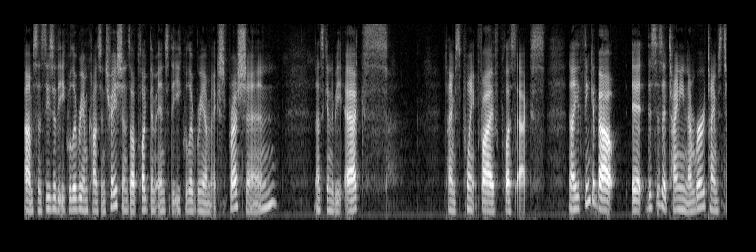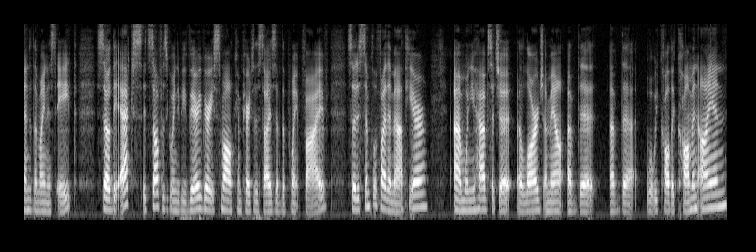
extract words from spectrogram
Um, since these are the equilibrium concentrations, I'll plug them into the equilibrium expression. That's going to be x times 0.5 plus x. Now you think about it, this is a tiny number times 10 to the minus 8th. So the x itself is going to be very, very small compared to the size of the 0.5. So to simplify the math here, um, when you have such a, a large amount of the of the what we call the common ion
